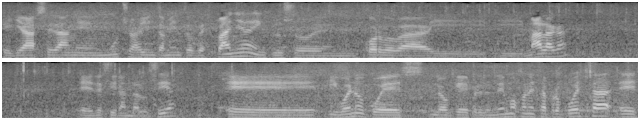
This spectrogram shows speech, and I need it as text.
que ya se dan en muchos ayuntamientos de España, incluso en Córdoba y, Málaga, es decir, Andalucía. Eh, y bueno, pues lo que pretendemos con esta propuesta es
